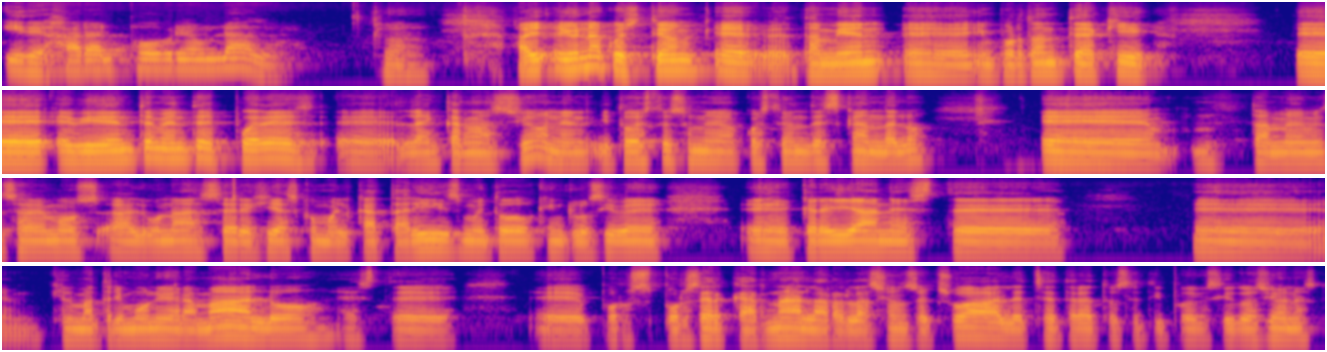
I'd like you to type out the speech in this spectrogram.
y dejar al pobre a un lado? Claro. Hay, una cuestión eh, también eh, importante aquí. Evidentemente puede eh, la encarnación, y todo esto es una cuestión de escándalo, también sabemos algunas herejías como el catarismo y todo, que inclusive creían este, que el matrimonio era malo, este, por, por, ser carnal, la relación sexual, etcétera, todo este tipo de situaciones.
